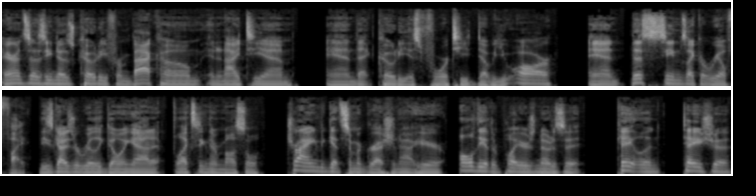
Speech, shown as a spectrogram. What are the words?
Aaron says he knows Cody from back home in an ITM, and that Cody is 4TWR. And this seems like a real fight. These guys are really going at it, flexing their muscle, trying to get some aggression out here. All the other players notice it. Kaitlyn, Tayshia,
